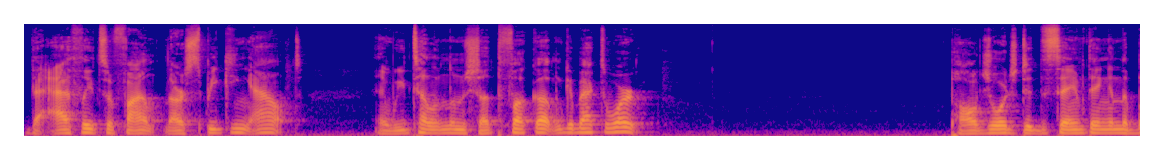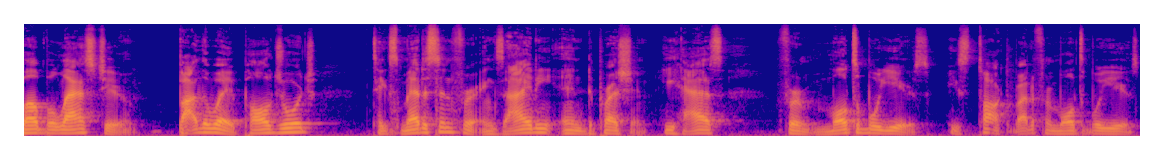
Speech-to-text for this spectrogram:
The athletes are fin- are speaking out, and we telling them to shut the fuck up and get back to work. Paul George did the same thing in the bubble last year. By the way, Paul George takes medicine for anxiety and depression. He has for multiple years. He's talked about it for multiple years.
